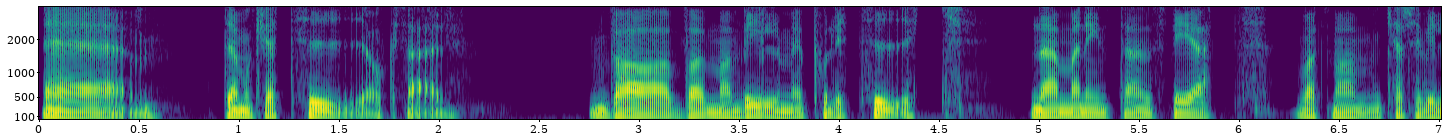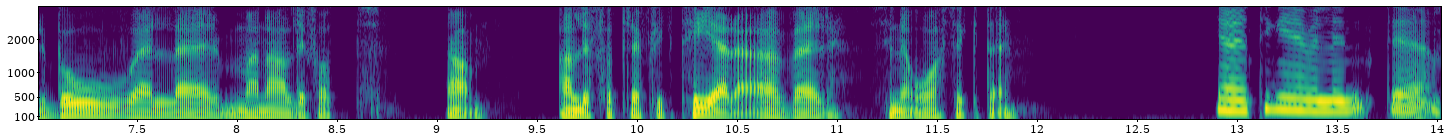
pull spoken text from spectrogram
eh, demokrati och så här, vad, vad man vill med politik när man inte ens vet vart man kanske vill bo eller man aldrig fått, ja, aldrig fått reflektera över sina åsikter. Ja, jag tycker det är väl inte...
